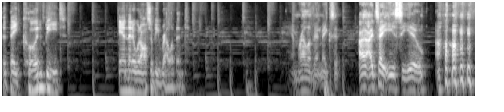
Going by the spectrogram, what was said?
that they could beat and that it would also be relevant? Damn, relevant makes it. I, would say ECU. Um,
